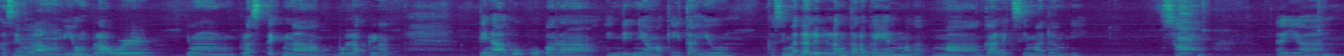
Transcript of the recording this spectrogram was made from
Kasi ang yung flower, yung plastic na bulaklak, tinago ko para hindi niya makita yun. Kasi madali lang talaga yan mag- magalit si madam eh. So, ayan.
